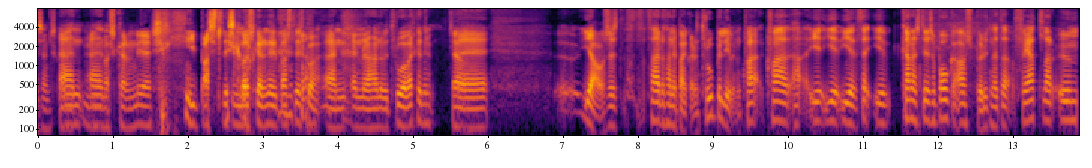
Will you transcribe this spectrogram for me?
þessan, sko. En- en- Möskarinn er í basli, sko. möskarinn er í basli, sko, en, en hann hefur trú á verkefninu Já. Eh, sérst, það eru þannig bækur en True hva, ég, ég, ég, ég kannast við þessa bóka afspurð þetta fjallar um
